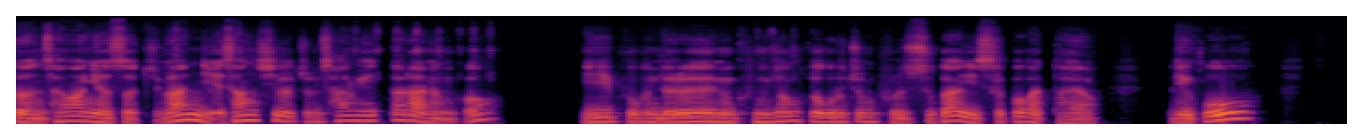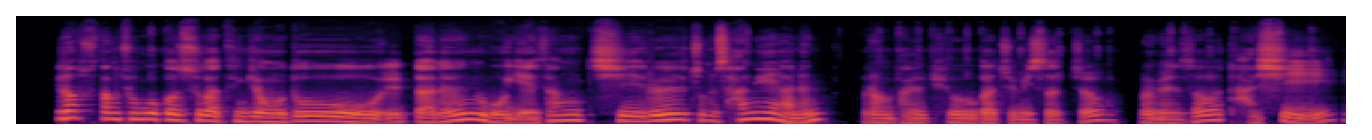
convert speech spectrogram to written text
그런 상황이었었지만 예상치를 좀 상회했다라는 거, 이 부분들은 긍정적으로 좀 볼 수가 있을 것 같아요. 그리고 실업수당 청구 건수 같은 경우도 일단은 뭐 예상치를 좀 상회하는 그런 발표가 좀 있었죠. 그러면서 다시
